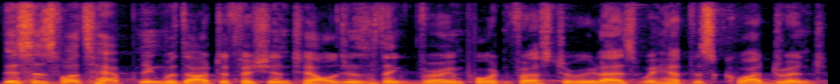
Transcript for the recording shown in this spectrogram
this is what's happening with artificial intelligence. I think very important for us to realize we have this quadrant.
